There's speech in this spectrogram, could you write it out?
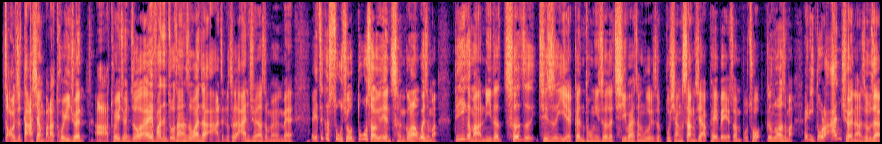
找一只大象把它推一圈啊，推一圈之后，哎，发现座上还是弯着啊，这个车安全啊，什么怎么样？哎，这个诉求多少有点成功了。为什么？第一个嘛，你的车子其实也跟同一车的气派程度也是不相上下，配备也算不错。更重要什么？哎，你多了安全啊，是不是？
